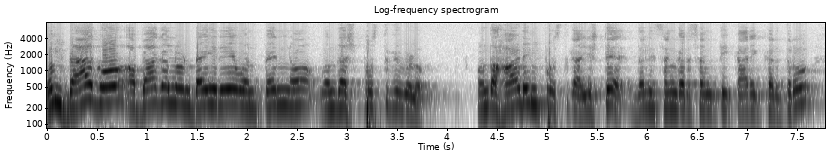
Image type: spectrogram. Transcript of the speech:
ಒಂದು ಬ್ಯಾಗು, ಆ ಬ್ಯಾಗಲ್ಲಿ ಒಂದು ಡೈರಿ, ಒಂದು ಪೆನ್ನು, ಒಂದಷ್ಟು ಪುಸ್ತಕಗಳು. ಒಂದು ಹಾಡಿನ ಪುಸ್ತಕ ಇಷ್ಟೇ, ದಲಿತ ಸಂಘರ್ಷ ಸಮಿತಿ ಕಾರ್ಯಕರ್ತರು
